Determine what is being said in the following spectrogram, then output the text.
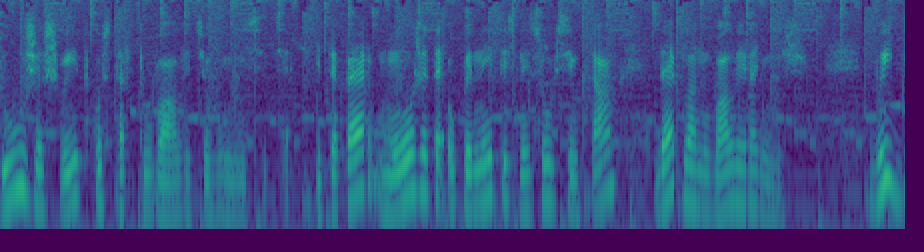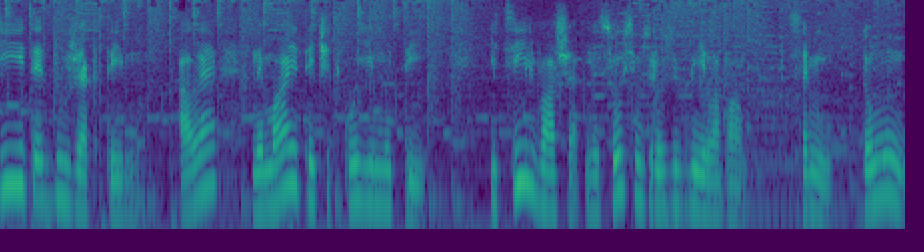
дуже швидко стартували цього місяця і тепер можете опинитись не зовсім там, де планували раніше. Ви дієте дуже активно, але не маєте чіткої мети. І ціль ваша не зовсім зрозуміла вам самі. Тому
